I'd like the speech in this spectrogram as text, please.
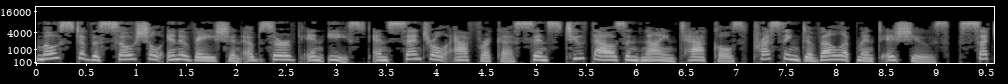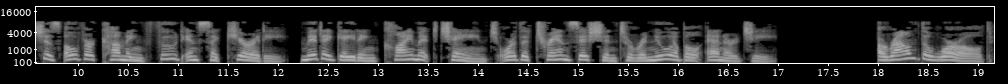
Most of the social innovation observed in East and Central Africa since 2009 tackles pressing development issues, such as overcoming food insecurity, mitigating climate change or the transition to renewable energy. Around the world,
